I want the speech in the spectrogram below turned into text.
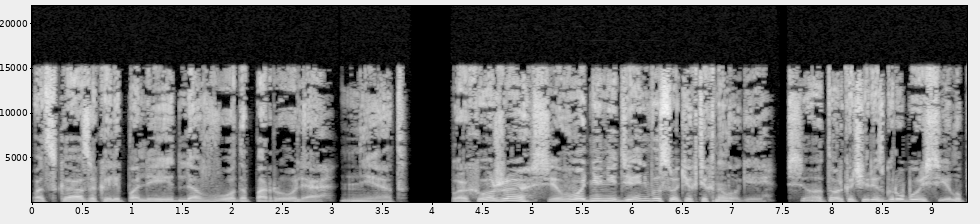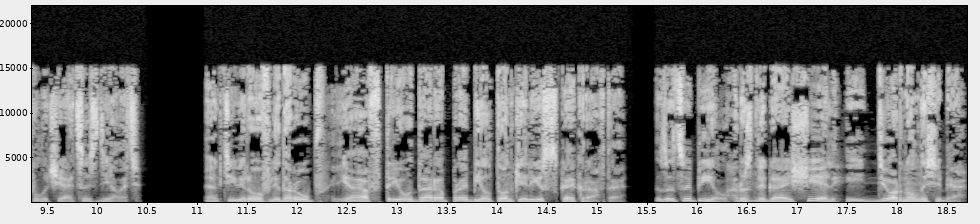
подсказок или полей для ввода пароля нет. Похоже, сегодня не день высоких технологий. Все только через грубую силу получается сделать. Активировав ледоруб, я в три удара пробил тонкий лист Скайкрафта. Зацепил, раздвигая щель, и дернул на себя.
